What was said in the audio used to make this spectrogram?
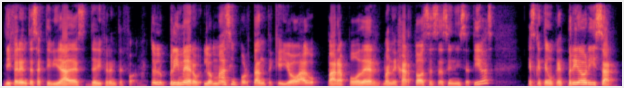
diferentes actividades de diferente forma. Entonces, primero, lo más importante que yo hago para poder manejar todas estas iniciativas es que tengo que priorizar,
